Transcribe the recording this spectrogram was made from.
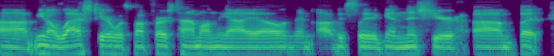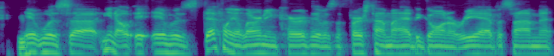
Um, you know, last year was my first time on the IL, and then obviously again this year. Um, but mm-hmm. it was, uh, you know, it, it, was definitely a learning curve. It was the first time I had to go on a rehab assignment.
